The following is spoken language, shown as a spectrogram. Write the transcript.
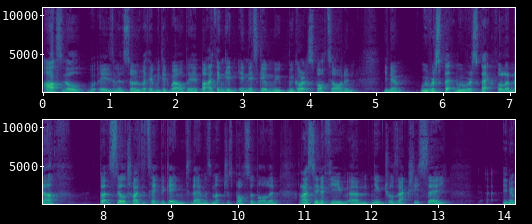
Arsenal is another story. I think we did well there, but I think in, in this game we, we got it spot on, and you know we respect we were respectful enough, but still tried to take the game to them as much as possible. And and I've seen a few um, neutrals actually say, you know,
